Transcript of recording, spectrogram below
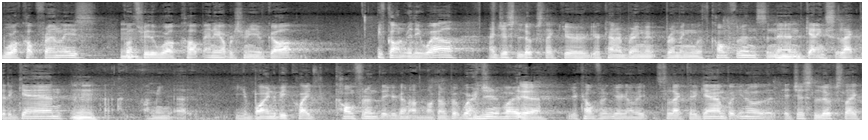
World Cup friendlies, going mm. through the World Cup. Any opportunity you've got, you've gone really well and just looks like you're you're kind of brimming, brimming with confidence, and then mm-hmm. getting selected again. Mm-hmm. I mean. Uh, you're bound to be quite confident that you're going to, I'm not going to put words in your mouth, yeah. you're confident you're going to be selected again, but you know, it just looks like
